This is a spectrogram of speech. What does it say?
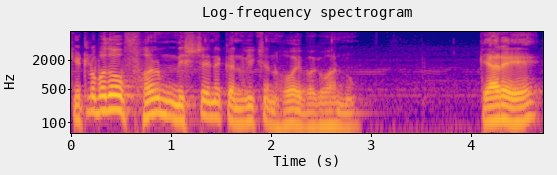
કેટલો બધો ફર્મ નિશ્ચય ને કન્વિક્શન હોય ભગવાનનું. ત્યારે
